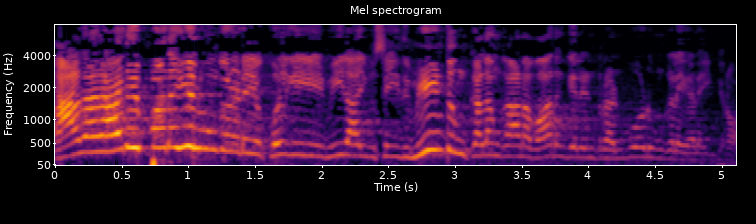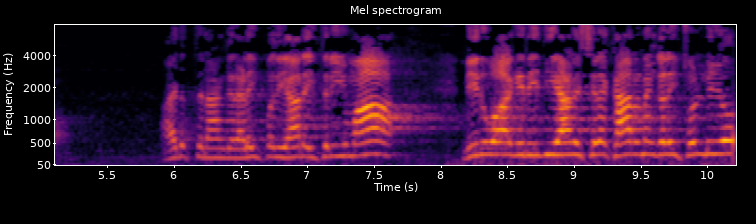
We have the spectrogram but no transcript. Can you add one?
அதன் அடிப்படையில் உங்களுடைய கொள்கையை மீளாய்வு செய்து மீண்டும் களம் காண வாருங்கள் என்று அன்போடு உங்களை அழைக்கிறோம். அடுத்து நாங்கள் அழைப்பது யாரை தெரியுமா? நிர்வாக ரீதியான சில காரணங்களை சொல்லியோ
